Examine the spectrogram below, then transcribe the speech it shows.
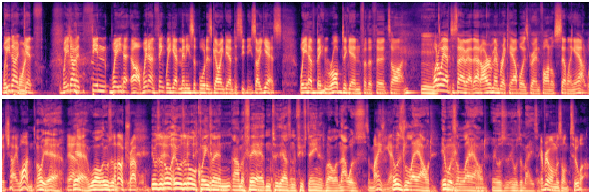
we don't point. get. We don't thin. We ha- oh, we don't think we get many supporters going down to Sydney. So yes, we have been robbed again for the third time. Hmm. What do we have to say about that? I remember a Cowboys grand final selling out, which they won. Oh yeah. Yeah. yeah, Well, it was a oh, they'll travel. it was an all it was an all Queensland um, affair in 2015 as well, and that was It's amazing. eh? it was loud. It was loud. It was it was amazing. Everyone was on tour,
